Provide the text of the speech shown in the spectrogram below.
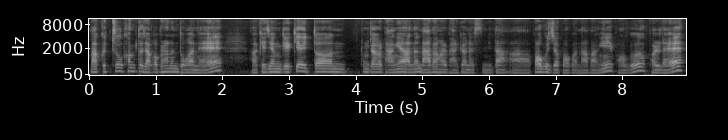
마크 2 컴퓨터 작업을 하는 동안에 아, 계정기에 끼어 있던 동작을 방해하는 나방을 발견했습니다. 아, 버그죠, 버그. 나방이 버그, 벌레.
